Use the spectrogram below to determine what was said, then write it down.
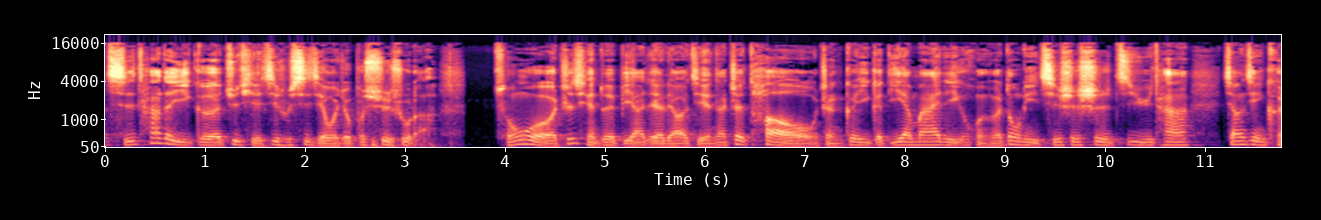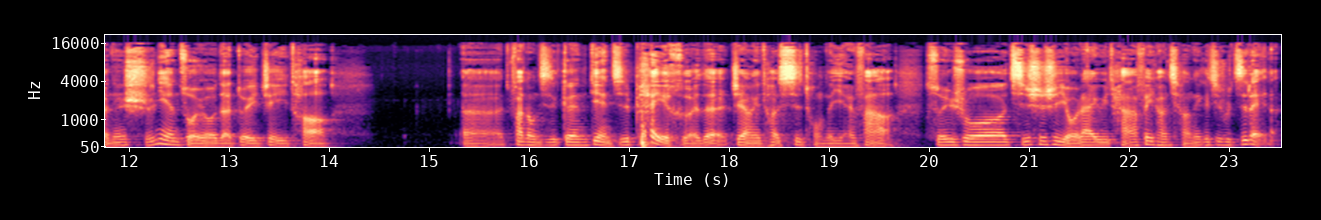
其他的一个具体的技术细节我就不叙述了啊。从我之前对比亚迪的了解，那这套整个一个 DMI 的一个混合动力，其实是基于它将近可能十年左右的对这一套，呃，发动机跟电机配合的这样一套系统的研发啊，所以说其实是有赖于它非常强的一个技术积累的。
